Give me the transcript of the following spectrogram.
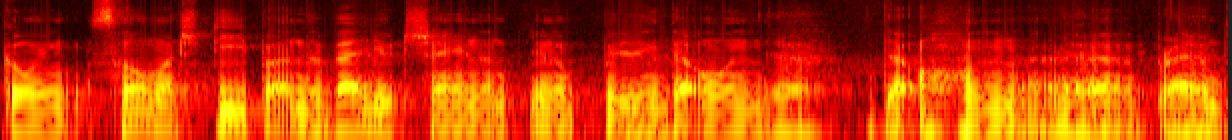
going so much deeper in the value chain and you know building their own their own uh, uh, brand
